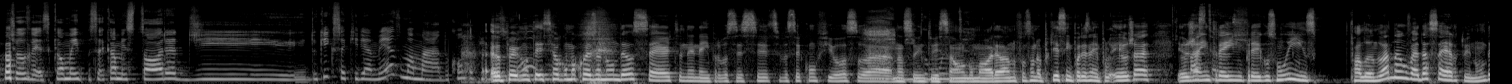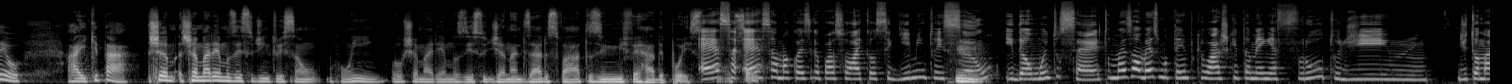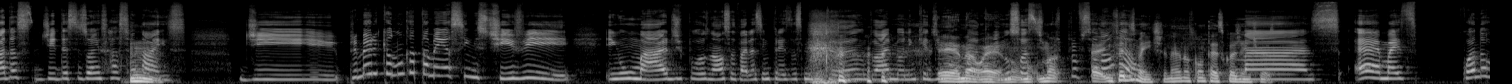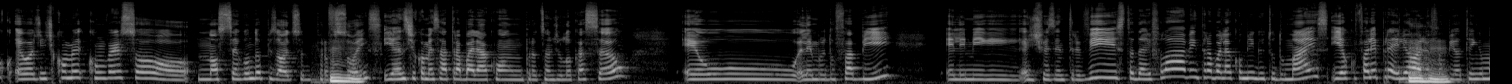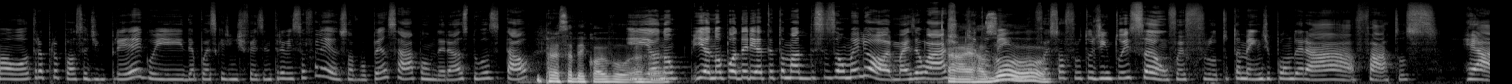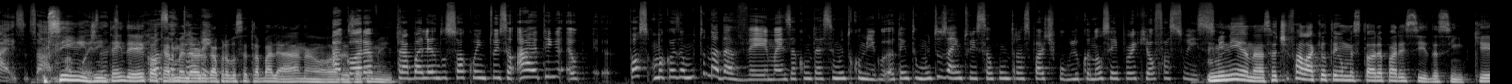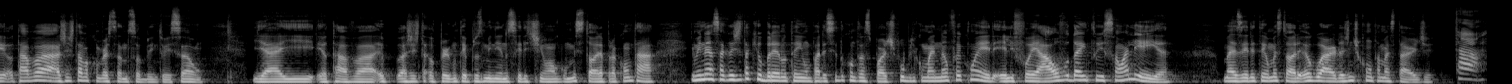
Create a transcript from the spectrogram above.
deixa eu ver. Você quer, uma, você quer uma história de. Do que, que você queria mesmo, amado? Conta pra mim. Eu perguntei novo. se alguma coisa não deu certo, neném, pra você se, se você confiou sua- na sua amigo, intuição muito. alguma hora ela não funcionou. Porque assim, por exemplo, eu já, eu já entrei em empregos ruins falando, ah, não, vai dar certo, e não deu. Aí que tá. Cham- chamaremos isso de intuição ruim? Ou chamaremos isso de analisar os fatos e me ferrar depois? Essa, Não. Hum. essa é uma coisa que eu posso falar que eu segui minha intuição e deu muito certo, mas ao mesmo tempo que eu acho que também é fruto de, hum, de tomadas de decisões racionais. Hum. De. Primeiro que eu nunca também, assim, estive em um mar, tipo, nossa, várias empresas me ligando, ai, meu LinkedIn É, bombando. não, é. Eu não sou esse tipo de profissional, é, não. infelizmente, né? Não acontece com a gente mesmo. Mas, é, mas quando eu, a gente conversou no nosso segundo episódio sobre profissões, e antes de começar a trabalhar com produção de locação, eu, eu lembro do Fabi, ele me. A gente fez a entrevista, daí falou: ah, vem trabalhar comigo e tudo mais. E eu falei pra ele: olha, Uhum. Fabi, eu tenho uma outra proposta de emprego, e depois que a gente fez a entrevista, eu falei: eu só vou pensar, ponderar as duas e tal. Pra saber qual eu vou. E, eu aham. não, e eu não poderia ter tomado decisão melhor, mas eu acho Ah, que arrasou. também não foi só fruto de intuição, foi fruto também de ponderar fatos reais, sabe? Sim, de entender qual que era o melhor também. lugar pra você trabalhar na hora, Agora, exatamente. trabalhando só com intuição. Ah, eu tenho. Eu, eu posso, uma coisa muito nada a ver, mas acontece muito comigo. Eu tento muito usar a intuição com o transporte público. Eu não sei por que eu faço isso. Menina, se eu te falar que eu tenho uma história parecida, assim, porque eu tava. A gente tava conversando sobre intuição, e aí eu tava. Eu, a gente, eu perguntei pros meninos se eles tinham alguma história pra contar. E, menina, você acredita que o Breno tem um parecido com o transporte público, mas não foi com ele. Ele foi alvo da intuição alheia. Mas ele tem uma história. Eu guardo, a gente conta mais tarde. Tá.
